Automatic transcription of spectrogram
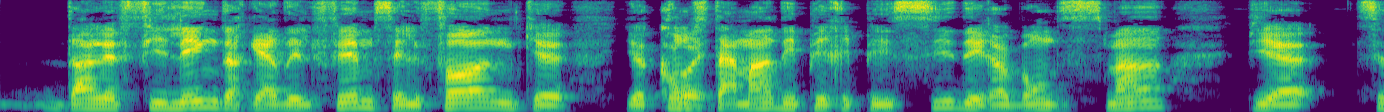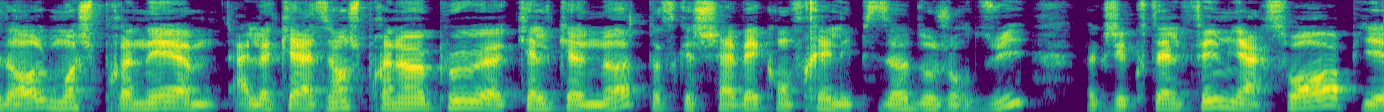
dans le feeling de regarder le film, c'est le fun qu'il y a constamment des péripéties, des rebondissements. Puis euh, c'est drôle, moi je prenais à l'occasion, je prenais un peu quelques notes parce que je savais qu'on ferait l'épisode aujourd'hui. Fait que j'écoutais le film hier soir, puis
